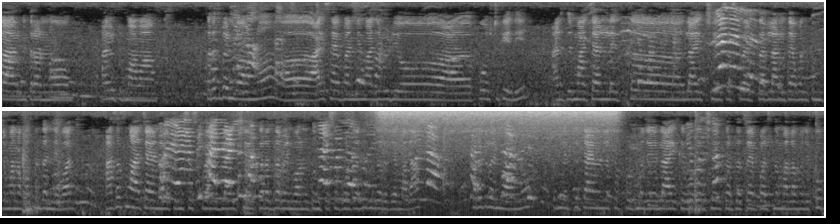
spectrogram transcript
नमस्कार मित्रांनो. आय मामा. खरंच बहीण भावांनो आईसाहेबांनी माझी व्हिडिओ पोस्ट केली आणि ते माझ्या चॅनलला इतकं लाईक शेअर सबस्क्राईब करायला लागलं त्याबद्दल तुमच्या मनापासून धन्यवाद. असंच माझ्या चॅनलला तुम्ही सबस्क्राईब लाईक शेअर करत जा बहीण भावांनो तुमच्या सपोर्टाचीच गरज आहे मला. खरंच बहीण भावांनो तुम्ही इतकं चॅनलला सपोर्ट म्हणजे लाईक वगैरे शेअर करता त्यापासून मला म्हणजे खूप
